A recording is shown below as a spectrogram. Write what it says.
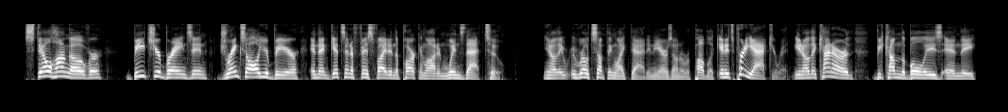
still hungover, beats your brains in, drinks all your beer, and then gets in a fistfight in the parking lot and wins that too. You know, they wrote something like that in the Arizona Republic, and it's pretty accurate. You know, they kind of are become the bullies and the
